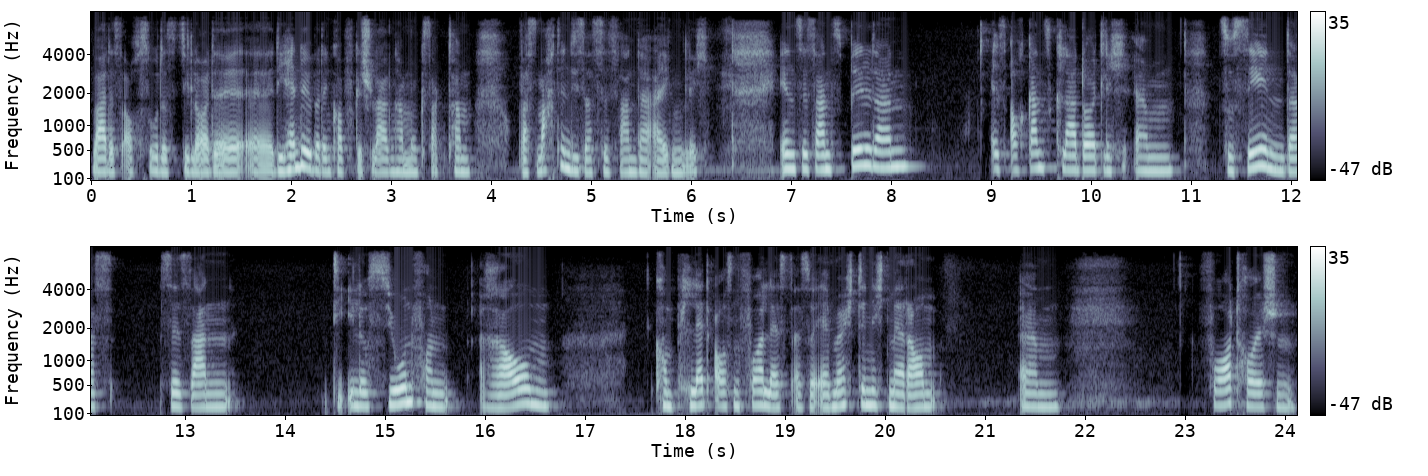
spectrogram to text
war das auch so, dass die Leute äh, die Hände über den Kopf geschlagen haben und gesagt haben, was macht denn dieser Cézanne da eigentlich? In Cézannes Bildern ist auch ganz klar deutlich ähm, zu sehen, dass Cézanne die Illusion von Raum komplett außen vor lässt. Also er möchte nicht mehr Raum ähm, vortäuschen.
